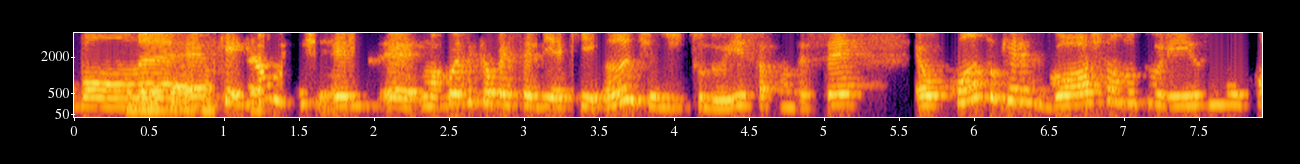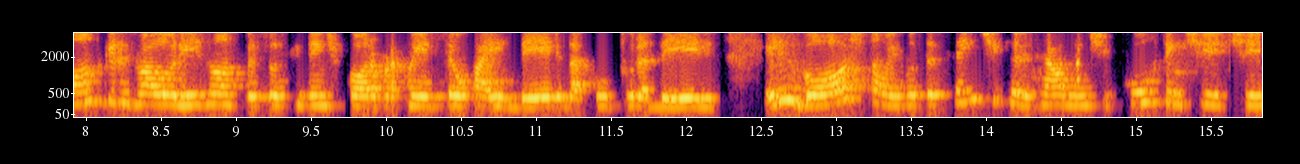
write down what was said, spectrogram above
bom, né? É porque realmente, eles, é, uma coisa que eu percebi aqui antes de tudo isso acontecer é o quanto que eles gostam do turismo, o quanto que eles valorizam as pessoas que vêm de fora para conhecer o país deles, a cultura deles. Eles gostam e você sente que eles realmente curtem te, te,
